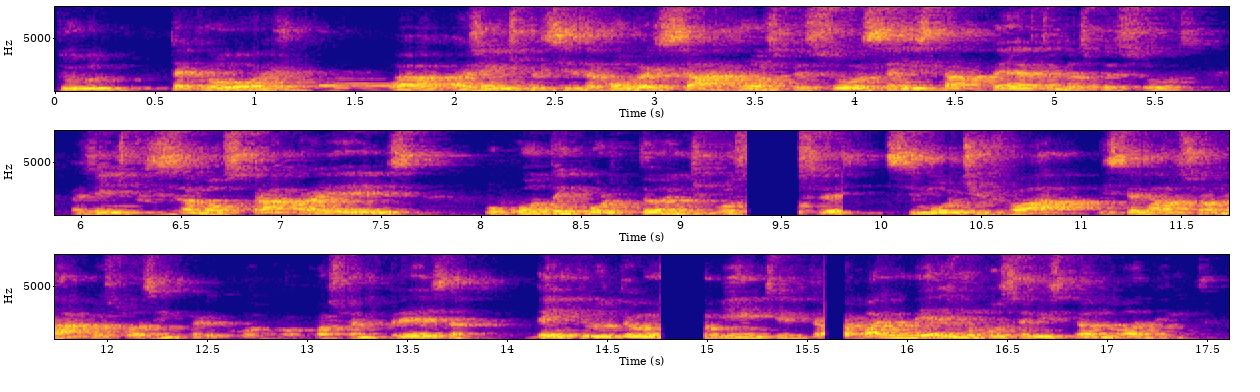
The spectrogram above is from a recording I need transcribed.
tudo tecnológico. A gente precisa conversar com as pessoas sem estar perto das pessoas. A gente precisa mostrar para eles o quanto é importante você se motivar e se relacionar com, as suas, com a sua empresa dentro do teu ambiente de trabalho, mesmo você não estando lá dentro.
